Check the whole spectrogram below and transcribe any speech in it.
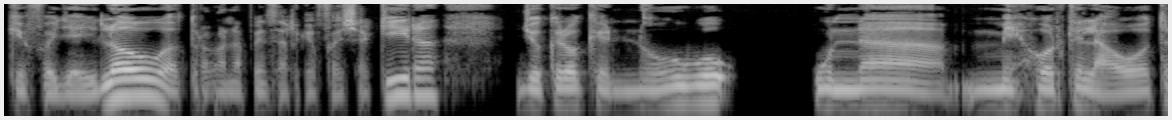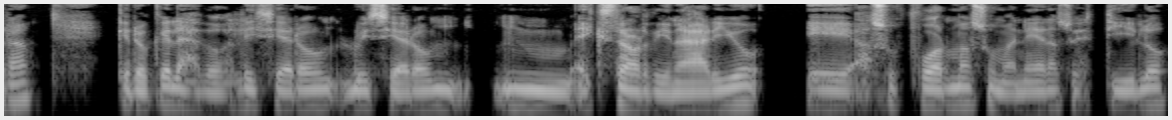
que fue J-Lo, otros van a pensar que fue Shakira. Yo creo que no hubo una mejor que la otra. Creo que las dos lo hicieron, lo hicieron mm, extraordinario eh, a su forma, a su manera, a su estilo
